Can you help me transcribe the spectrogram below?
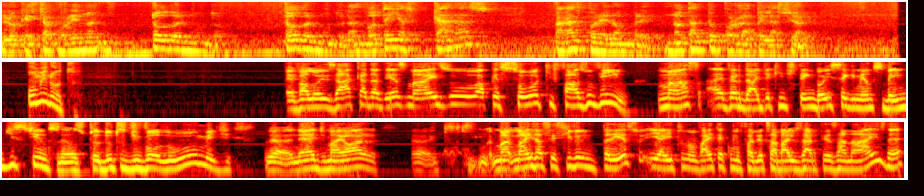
lo que está ocurriendo en todo el mundo, todo el mundo. Las botellas caras pagas por el hombre, no tanto por la apelación. Um minuto. É valorizar cada vez mais o, a pessoa que faz o vinho. Mas a verdade é que a gente tem dois segmentos bem distintos, né? Os produtos de volume, de, eh, né, de maior, uh, mais acessível em preço, e aí tu não vai ter como fazer trabalhos artesanais, né?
